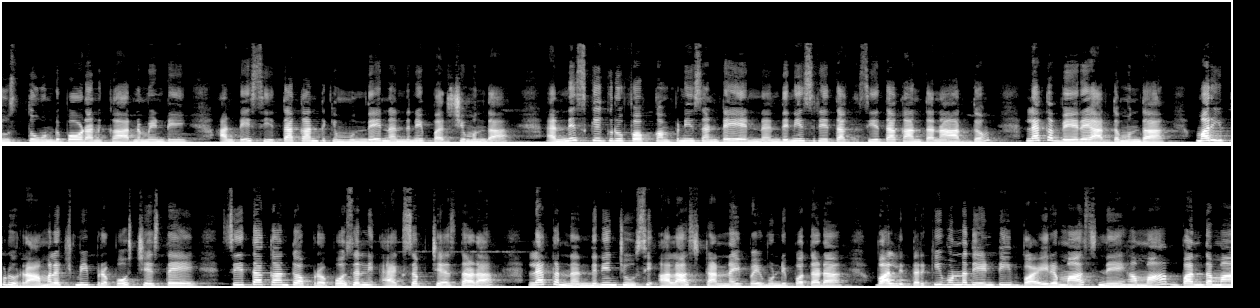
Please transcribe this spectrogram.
చూస్తూ ఉండిపోవడానికి కారణం ఏంటి అంటే సీతాకాంత్కి ముందే నందిని పరిచయం ఉందా? ఎన్ఎస్కే గ్రూప్ ఆఫ్ కంపెనీస్ అంటే నందిని సీత సీతాకాంతనా అర్థం? లేక వేరే అర్థం ఉందా? మరి ఇప్పుడు రామలక్ష్మి ప్రపోజ్ చేస్తే సీతాకాంత్ ఆ ప్రపోజల్ని యాక్సెప్ట్ చేస్తాడా? లేక నందినిని చూసి అలా స్టన్ అయిపోయి ఉండిపోతాడా? వాళ్ళిద్దరికీ ఉన్నదేంటి? వైరమా స్నేహమా బంధమా?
